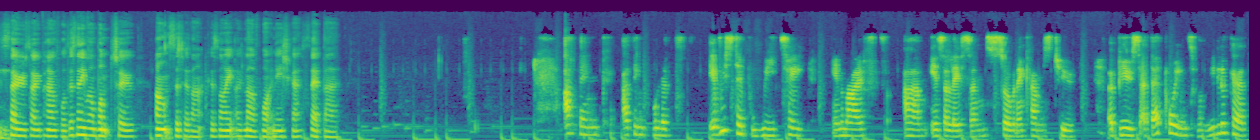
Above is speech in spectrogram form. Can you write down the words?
So, so powerful. Does anyone want to answer to that because I, I love what Aneska said there. I think I think with every step we take in life um, is a lesson. So when it comes to abuse, at that point when we look at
